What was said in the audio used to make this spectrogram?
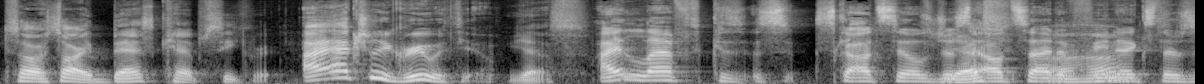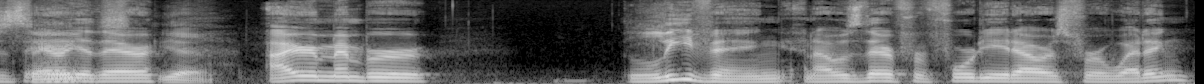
sorry, sorry, best kept secret. I actually agree with you. Yes. I left because Scottsdale's just Yes, outside of uh-huh. Phoenix. There's this Same, area there. yeah. I remember leaving, and I was there for 48 hours for a wedding.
